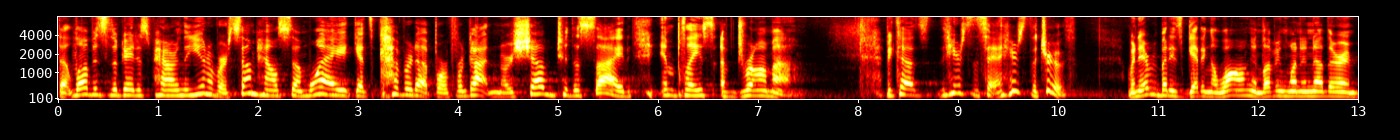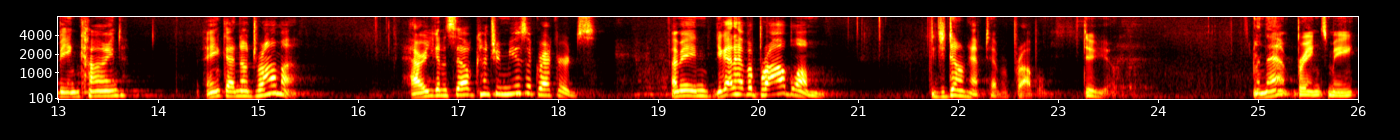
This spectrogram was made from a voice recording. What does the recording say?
that love is the greatest power in the universe. Somehow, some way, it gets covered up or forgotten or shoved to the side in place of drama. Because here's the, here's the truth when everybody's getting along and loving one another and being kind, ain't got no drama. How are you going to sell country music records? I mean, you got to have a problem. But you don't have to have a problem, do you? And that brings me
